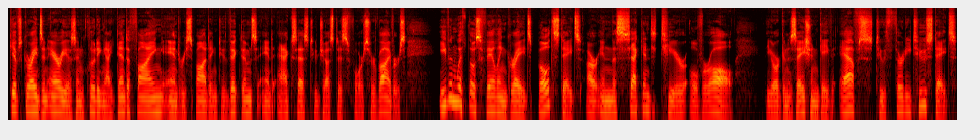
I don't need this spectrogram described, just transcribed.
gives grades in areas including identifying and responding to victims and access to justice for survivors. Even with those failing grades, both states are in the second tier overall. The organization gave Fs to 32 states.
